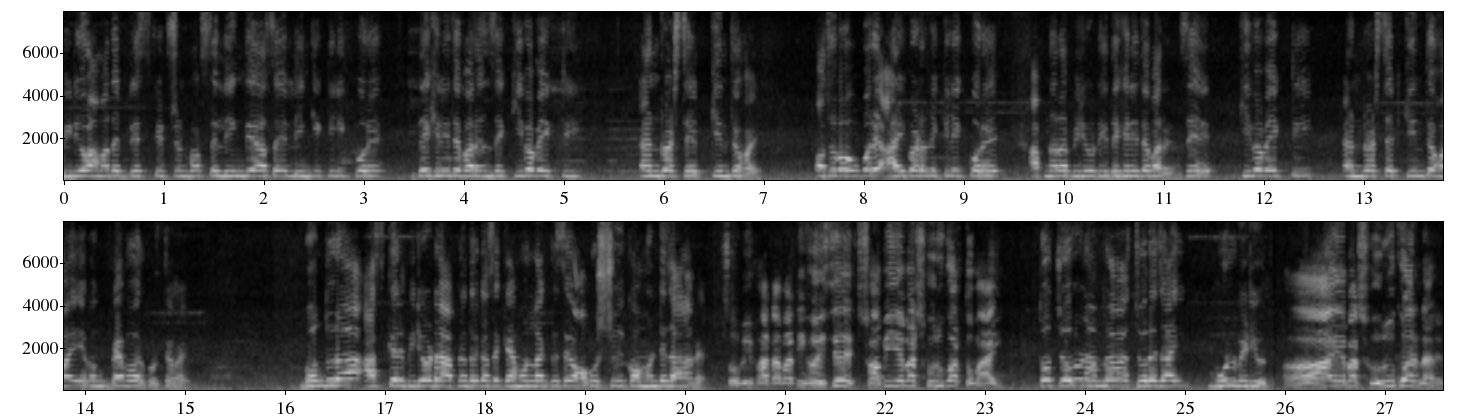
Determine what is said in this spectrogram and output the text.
ভিডিও আমাদের ডেসক্রিপশন বক্সে লিঙ্ক দেওয়া আছে লিঙ্কে ক্লিক করে দেখে নিতে পারেন যে কীভাবে একটি অ্যান্ড্রয়েড সেট কিনতে হয়। অথবা উপরে আই বাটনে ক্লিক করে আপনারা ভিডিওটি দেখে নিতে পারেন যে কীভাবে একটি অ্যান্ড্রয়েড সেট কিনতে হয় এবং ব্যবহার করতে হয়। বন্ধুরা আজকের ভিডিওটা আপনাদের কাছে কেমন লাগতেছে অবশ্যই কমেন্টে জানাবেন। ছবি ফাটাফাটি হয়েছে সবই এবার শুরু কর তো ভাই। তো চলুন আমরা চলে যাই মূল ভিডিও এবার শুরু কর না রে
